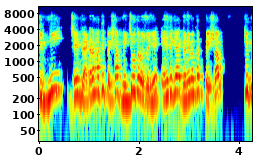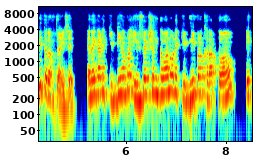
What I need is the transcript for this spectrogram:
કિડની જે બ્લેડરમાંથી પેશાબ નીચે ઉતરવો જોઈએ, એની જગ્યાએ ઘણી વખત પેશાબ કિડની તરફ જાય છે. એને કારણે કિડનીમાં પણ ઇન્ફેક્શન થવાનું અને કિડની પણ ખરાબ થવાનો એક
